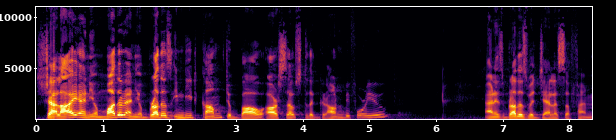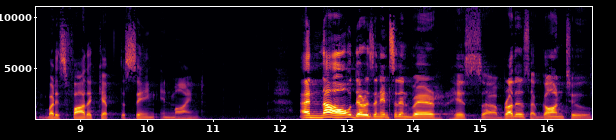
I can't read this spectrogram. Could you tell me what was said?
Shall I and your mother and your brothers indeed come to bow ourselves to the ground before you? And his brothers were jealous of him, but his father kept the saying in mind. And now there is an incident where his uh, brothers have gone to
